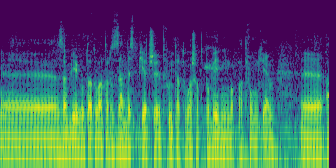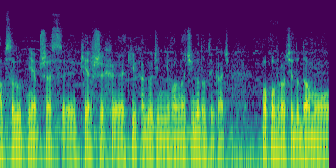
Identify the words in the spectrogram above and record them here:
e, zabiegu tatuator zabezpieczy Twój tatuaż odpowiednim opatrunkiem. E, Absolutnie przez e, pierwszych kilka godzin nie wolno Ci go dotykać. Po powrocie do domu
